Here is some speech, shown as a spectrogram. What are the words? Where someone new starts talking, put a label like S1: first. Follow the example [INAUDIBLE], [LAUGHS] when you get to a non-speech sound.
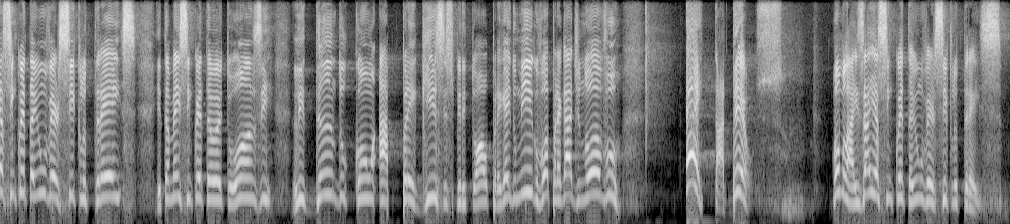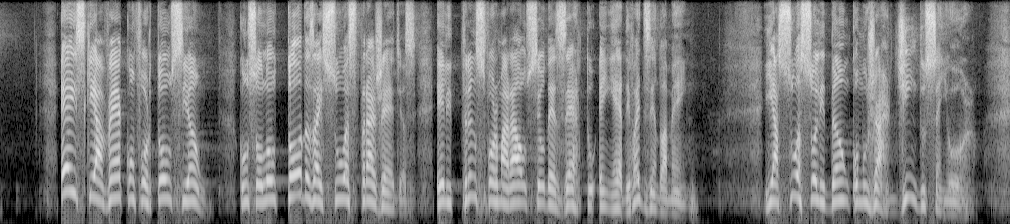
S1: Isaías 51, versículo 3 e também 58, 11, lidando com a preguiça espiritual. Preguei domingo, vou pregar de novo. Eita Deus! Vamos lá, Isaías 51, versículo 3. Eis que Avé confortou Sião, consolou todas as suas tragédias, ele transformará o seu deserto em Éden. Vai dizendo amém e a sua solidão como jardim do Senhor.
